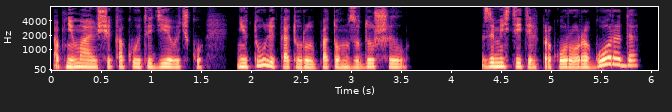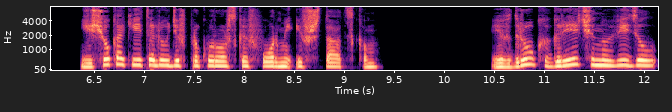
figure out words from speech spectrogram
обнимающий какую-то девочку, не ту ли, которую потом задушил, заместитель прокурора города, еще какие-то люди в прокурорской форме и в штатском. И вдруг Гречин увидел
